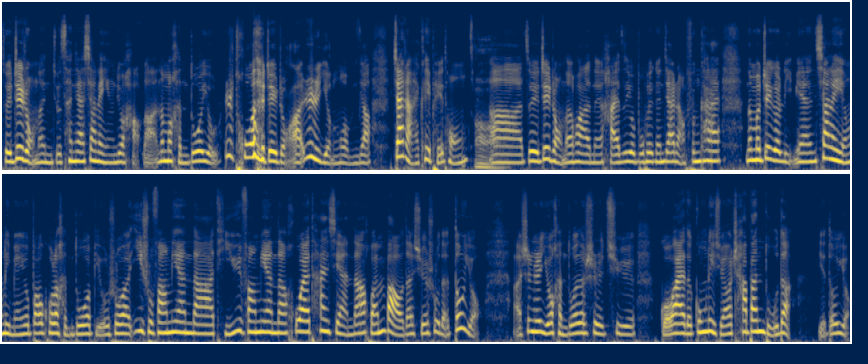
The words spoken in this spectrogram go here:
所以这种呢，你就参加夏令营就好了。那么很多有日托的这种啊，日营我们叫家长还可以陪同哦啊，所以这种的话呢，孩子又不会跟家长分开。那么这个里面夏令营里面又包括了很多，比如说艺术方面的、体育方面的、户外探险的、环保的、学术的都有啊，甚至有很多的是去国外的公立学校插班读的也都有。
